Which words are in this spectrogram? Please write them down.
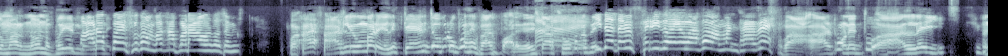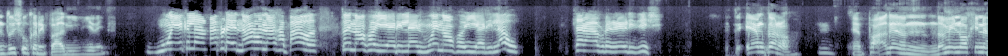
તો મારો નાનો ભાઈ એટલે પાડો પર શું કામ વખા પડાવો છો તમે? આટલી ઉંમર હજી પેન્ટ ચોપડું પાસે ભાગ પાડે. હજી તાર છોકરો ઈ તો તમે ફરી ગયો એવા હો અમન થાવે વાહ, આ ટોણે તું હાલ લઈ. અને તું શું કરી ભાગી ગઈ? હું એકલા આપણે નાખો નાખા પાવ તો નાખો યારી લાઈન હું નાખો યારી લાવ. ત્યારે આપણે રેડી જઈશ. એમ કરો. ભાગે દમી નોખીને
